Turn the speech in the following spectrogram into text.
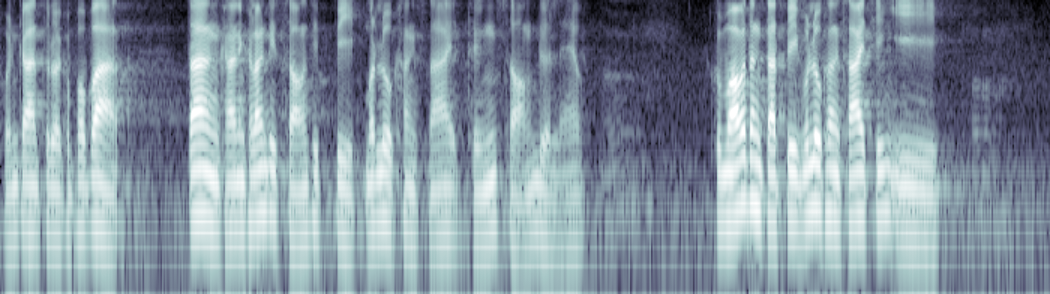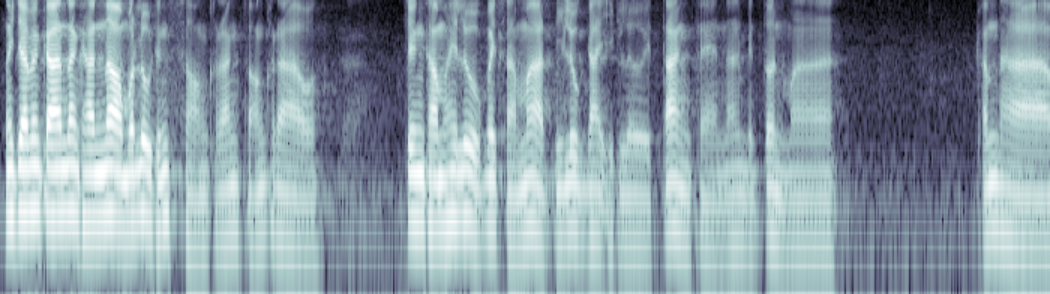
ผลการตรวจก็พบว่า ตั้งครรภ์ครั้งที่สองที่ปีกมดลูกข้างซ้ายถึงสองเดือนแล้ว คุณหมอก็ต้องตัดปีกมดลูกข้างซ้ายทิ้งอีกเนื่องจากเป็นการตั้งครรภ์นอกมดลูกถึงสองครั้งสองคราว จึงทำให้ลูกไม่สามารถมีลูกได้อีกเลย ตั้งแต่นั้นเป็นต้นมาคำถาม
